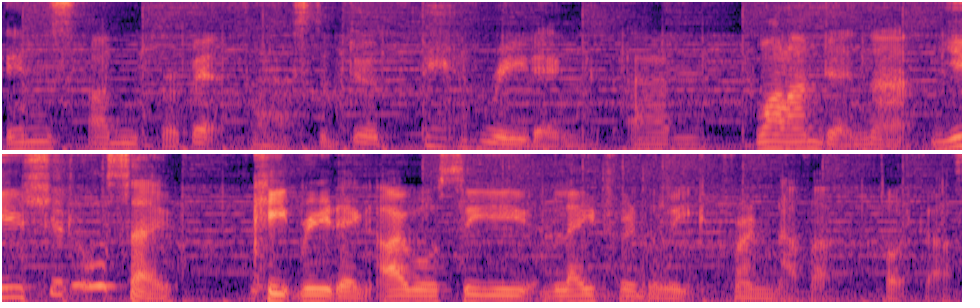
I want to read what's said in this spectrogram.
in the sun for a bit first and do a bit of reading. Um, while I'm doing that, you should also keep reading. I will see you later in the week for another podcast.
